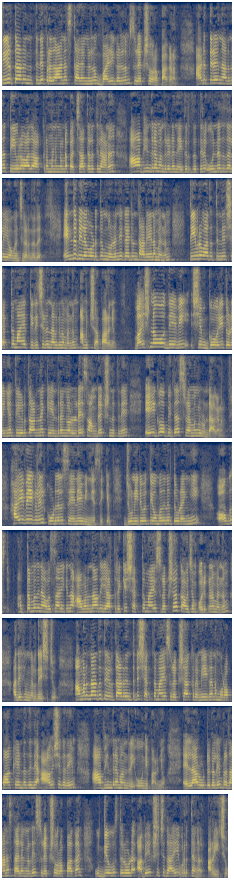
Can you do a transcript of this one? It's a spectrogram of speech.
തീർത്ഥാടനത്തിന്റെ പ്രധാന സ്ഥലങ്ങളിലും വഴികളിലും സുരക്ഷ ഉറപ്പാക്കണം. അടുത്തിടെ നടന്ന തീവ്രവാദ ആക്രമണങ്ങളുടെ പശ്ചാത്തലത്തിലാണ് ആഭ്യന്തരമന്ത്രിയുടെ നേതൃത്വത്തിൽ ഉന്നതതല യോഗം ചേർന്നത്. എന്ത് വില കൊടുത്തും നുഴഞ്ഞുകയറ്റം തടയണമെന്നും തീവ്രവാദത്തിന്റെ ശക്തമായ തിരിച്ചടി നൽകണമെന്നും അമിത്ഷാ പറഞ്ഞു. വൈഷ്ണവോ ദേവി ശിവ്ഗോരി തുടങ്ങിയ തീർത്ഥാടന കേന്ദ്രങ്ങളുടെ സംരക്ഷണത്തിന് ഏകോപിത ശ്രമങ്ങൾ ഉണ്ടാകണം ഹൈവേകളിൽ കൂടുതൽ സേനയെ വിന്യസിക്കും. ജൂൺ ഇരുപത്തിയൊമ്പതിന് തുടങ്ങി ഓഗസ്റ്റ് പത്തൊമ്പതിന് അവസാനിക്കുന്ന അമർനാഥ് യാത്രയ്ക്ക് ശക്തമായ സുരക്ഷാ കവചം ഒരുക്കണമെന്നും അദ്ദേഹം നിർദ്ദേശിച്ചു. അമർനാഥ് തീർത്ഥാടനത്തിന് ശക്തമായ സുരക്ഷാ ക്രമീകരണം ഉറപ്പാക്കേണ്ടതിന്റെ ആവശ്യകതയും ആഭ്യന്തരമന്ത്രി ഊന്നി പറഞ്ഞു. എല്ലാ റൂട്ടുകളുടെയും പ്രധാന സ്ഥലങ്ങളുടെയും സുരക്ഷ ഉറപ്പാക്കാൻ ഉദ്യോഗസ്ഥരോട് അപേക്ഷിച്ചതായി വൃത്തങ്ങൾ അറിയിച്ചു.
